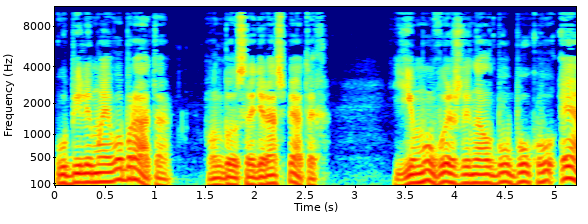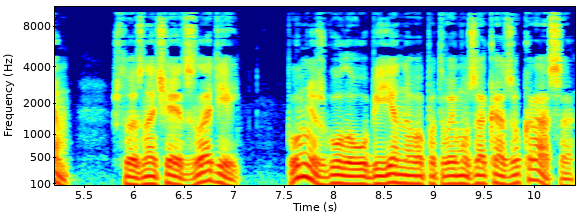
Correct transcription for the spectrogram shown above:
Убили моего брата. Он был среди распятых. Ему выжгли на лбу букву «М», что означает «злодей». Помнишь голову убиенного по твоему заказу Краса?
